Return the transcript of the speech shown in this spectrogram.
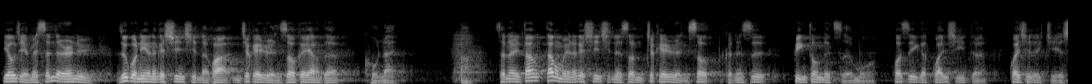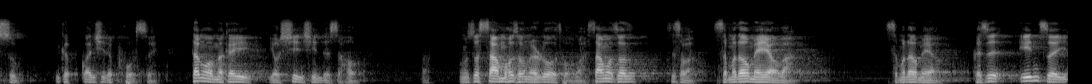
弟兄姐妹，神的儿女，如果你有那个信心的话，你就可以忍受各样的苦难啊。神的儿女，当当我们有那个信心的时候，你就可以忍受可能是病痛的折磨，或是一个关系的关系的结束，一个关系的破碎。当我们可以有信心的时候。我们说沙漠中的骆驼嘛，沙漠中是什么？什么都没有嘛，什么都没有。可是因此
